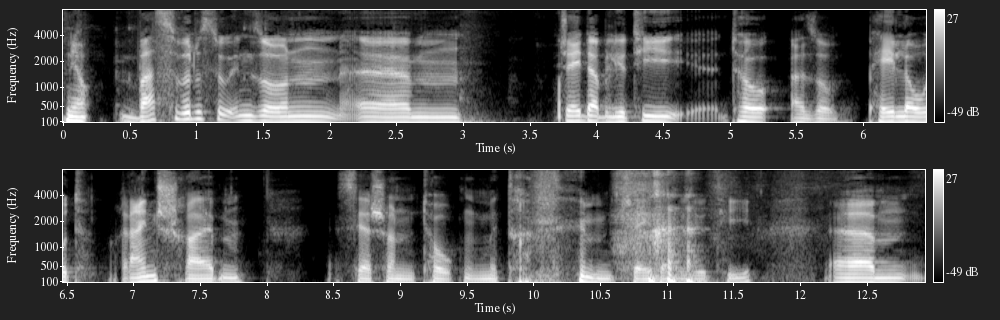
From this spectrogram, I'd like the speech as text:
Ja. Was würdest du in so ein ähm, JWT, also Payload reinschreiben? Ist ja schon ein Token mit drin im JWT. ähm,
